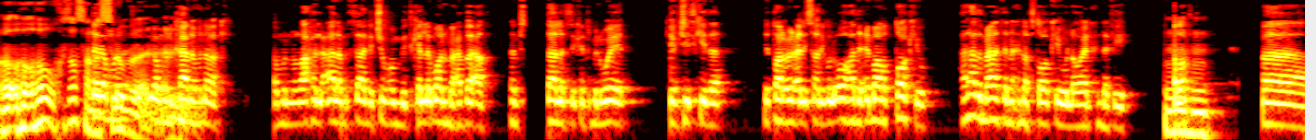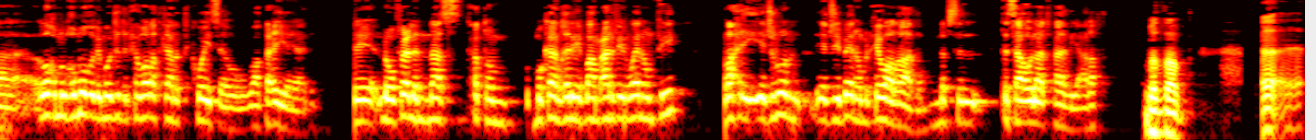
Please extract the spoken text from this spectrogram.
هو خصوصا أسلوب يوم كانوا هناك يوم راحوا العالم الثاني تشوفهم يتكلمون مع بعض أنت سالفتك أنت من وين؟ كيف جيت كذا؟ يطلعون على اليسار يقول أوه هذه عمارة طوكيو هل هذا معناته إن إحنا في طوكيو ولا وين إحنا فيه؟ مهم. فرغم الغموض اللي موجود الحوارات كانت كويسة وواقعية يعني. لو فعلا الناس تحطهم بمكان غريب ما هم عارفين وينهم فيه راح يجرون يجري بينهم الحوار هذا بنفس التساؤلات هذه عرفت؟ بالضبط. أه،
